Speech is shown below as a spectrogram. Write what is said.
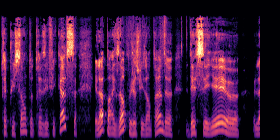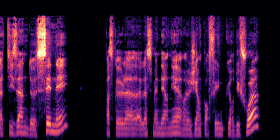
très puissante, très efficace. Et là, par exemple, je suis en train de d'essayer euh, la tisane de Séné, parce que la, semaine dernière, j'ai encore fait une cure du foie.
